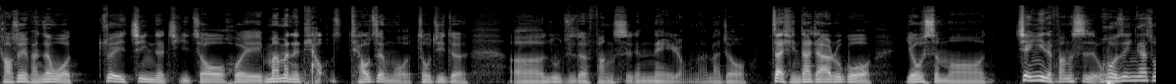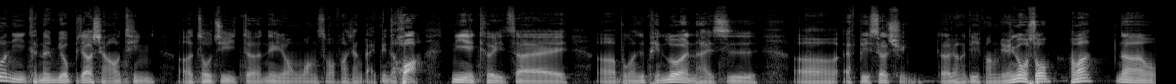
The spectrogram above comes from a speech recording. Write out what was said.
好，所以反正我最近的几周会慢慢的调调整我周记的呃录制的方式跟内容了，那就再请大家如果有什么。建议的方式，或者是应该说，你可能有比较想要听呃周记的内容往什么方向改变的话，你也可以在呃不管是评论还是呃 FB 社群的任何地方留言跟我说，好吗？那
